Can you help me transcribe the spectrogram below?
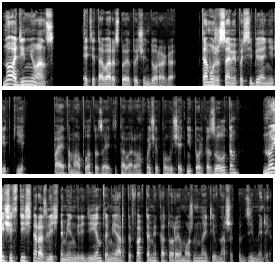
Но один нюанс. Эти товары стоят очень дорого. К тому же сами по себе они редки. Поэтому оплату за эти товары он хочет получать не только золотом, но и частично различными ингредиентами и артефактами, которые можно найти в наших подземельях.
